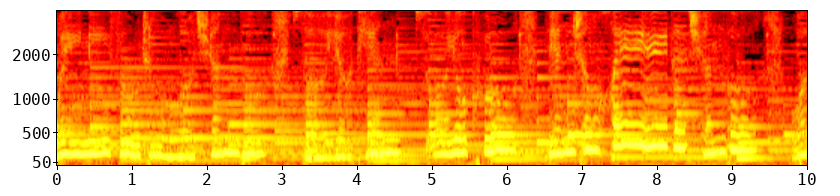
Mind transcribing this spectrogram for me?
为你付出我全部，所有甜，所有苦，变成回忆的全部。我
